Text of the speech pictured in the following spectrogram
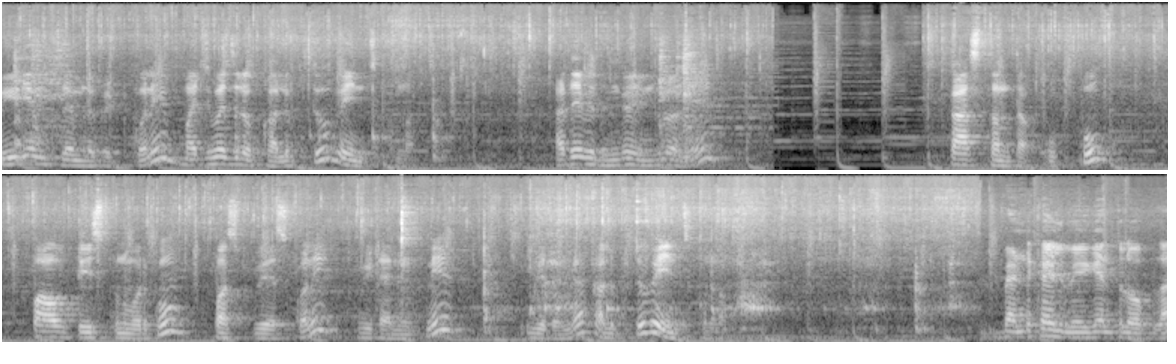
మీడియం ఫ్లేమ్లో పెట్టుకొని మధ్య మధ్యలో కలుపుతూ వేయించుకున్నాం అదేవిధంగా ఇందులోనే కాస్తంత ఉప్పు పావు టీ స్పూన్ వరకు పసుపు వేసుకొని వీటన్నిటిని ఈ విధంగా కలుపుతూ వేయించుకుందాం. బెండకాయలు వేగేంత లోపల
